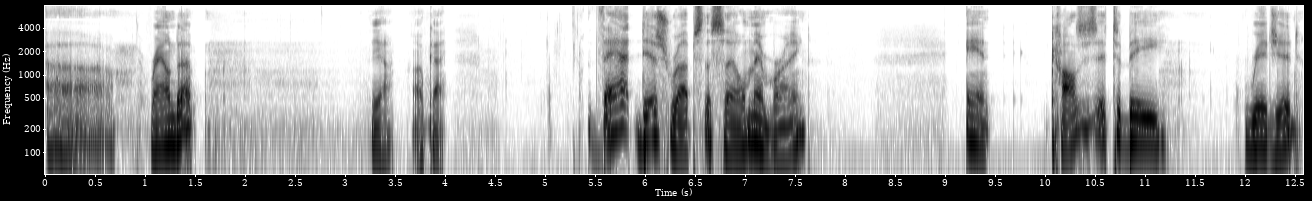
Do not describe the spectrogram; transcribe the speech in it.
uh, Roundup. Yeah, okay. That disrupts the cell membrane and causes it to be rigid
